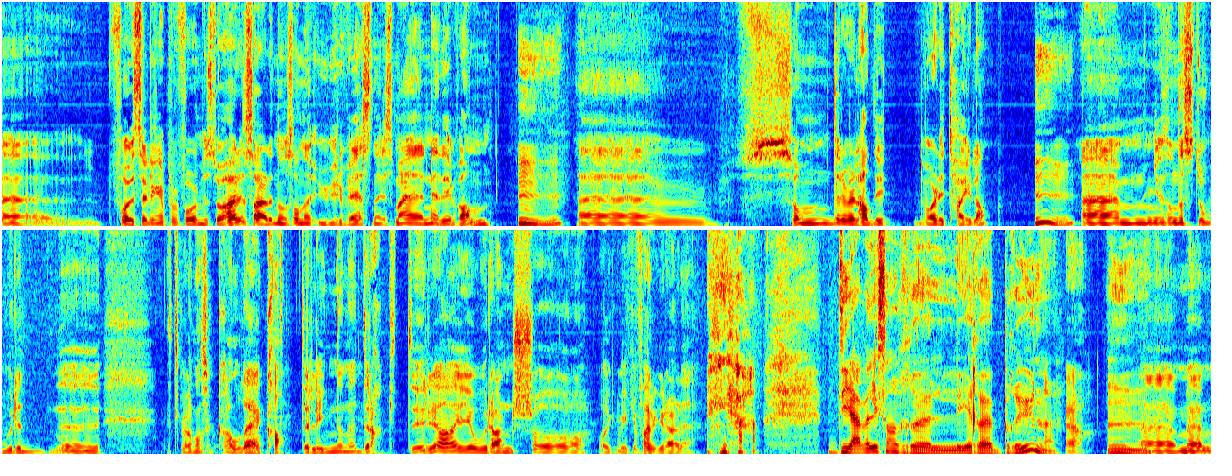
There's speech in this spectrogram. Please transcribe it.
eh, forestilling eller performance du har, så er det noen sånne urvesener som er nede i vann. Eh, som dere vel hadde i Var det i Thailand? Um, sånne store eh, vet ikke hva man skal kalle det. Kattelignende drakter ja, i oransje og Hvilke farger er det? ja, De er vel litt sånn rødlig-rødbrune. Ja. Mm. Eh, med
